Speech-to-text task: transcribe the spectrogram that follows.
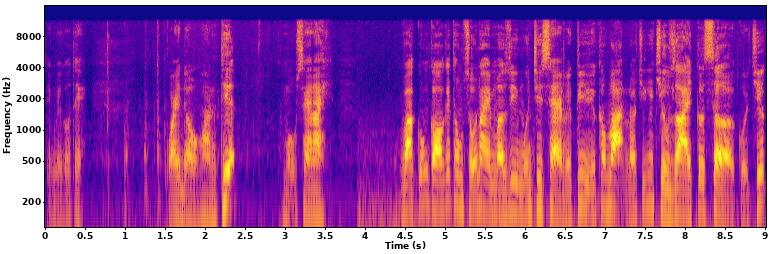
thì mới có thể quay đầu hoàn thiện mẫu xe này. Và cũng có cái thông số này mà Duy muốn chia sẻ với quý vị và các bạn Đó chính là chiều dài cơ sở của chiếc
